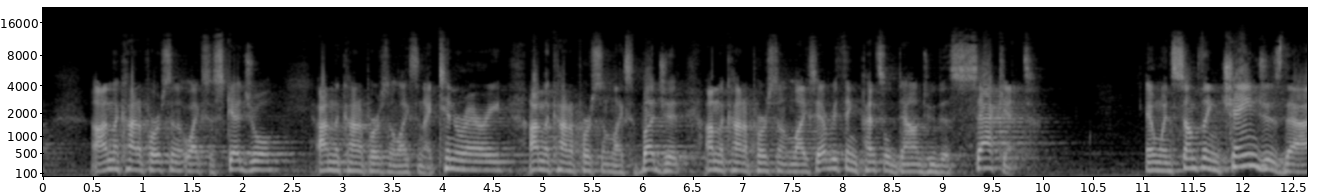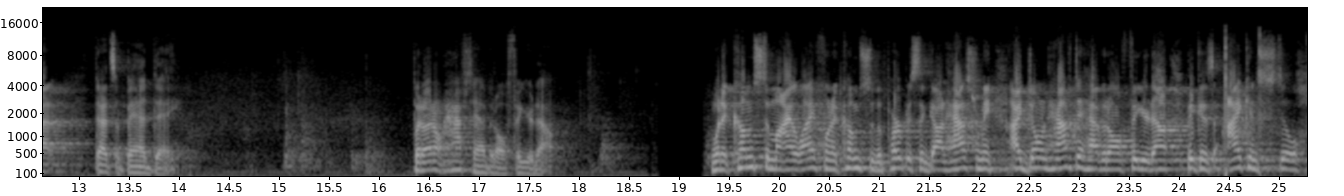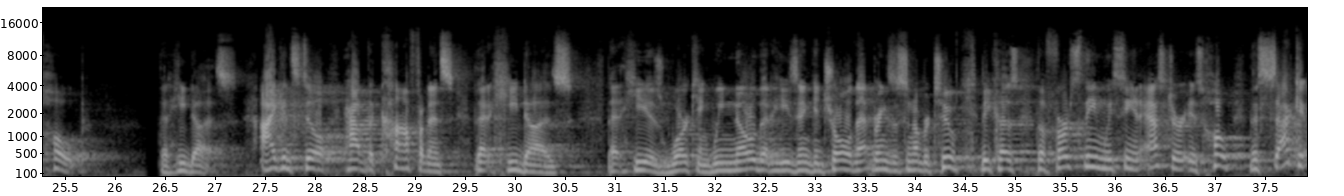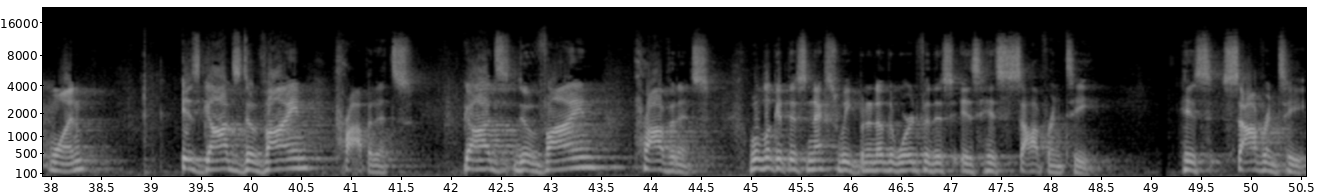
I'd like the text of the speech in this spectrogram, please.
I'm the kind of person that likes a schedule. I'm the kind of person that likes an itinerary. I'm the kind of person that likes a budget. I'm the kind of person that likes everything penciled down to the second. And when something changes that, that's a bad day. But I don't have to have it all figured out. When it comes to my life, when it comes to the purpose that God has for me, I don't have to have it all figured out because I can still hope that He does. I can still have the confidence that He does, that He is working. We know that He's in control. That brings us to number two, because the first theme we see in Esther is hope. The second one is God's divine providence. God's divine providence. We'll look at this next week, but another word for this is His sovereignty. His sovereignty.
